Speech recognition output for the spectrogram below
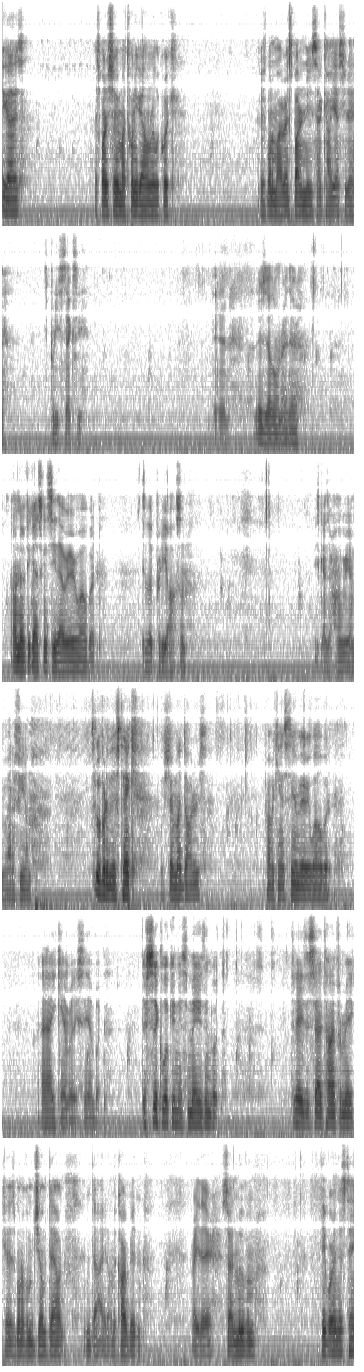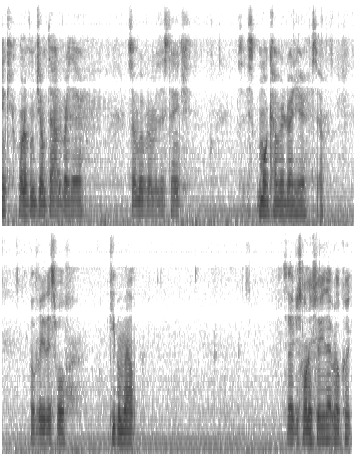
Hey guys, I just wanted to show you my 20 gallon real quick. There's one of my red spotted newts that I caught yesterday. It's pretty sexy. And there's the other one right there. I don't know if you guys can see that very well, but they look pretty awesome. These guys are hungry. I'm about to feed them. Let's move over to this tank. I'll show my darters. Probably can't see them very well, but uh, you can't really see them, but they're sick looking. It's amazing, but today's a sad time for me because one of them jumped out and died on the carpet right there. So I'd move them. They were in this tank. One of them jumped out right there. So I moved them to this tank. So it's more covered right here. So hopefully this will keep them out. So I just want to show you that real quick.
